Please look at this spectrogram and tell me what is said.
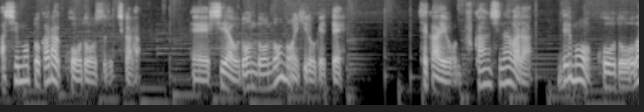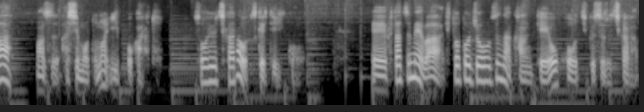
足元から行動する力、えー、視野をどんどんどんどん広げて世界を俯瞰しながらでも行動はまず足元の一歩からと。そういう力をつけていこう、えー、2つ目は人と上手な関係を構築する力。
